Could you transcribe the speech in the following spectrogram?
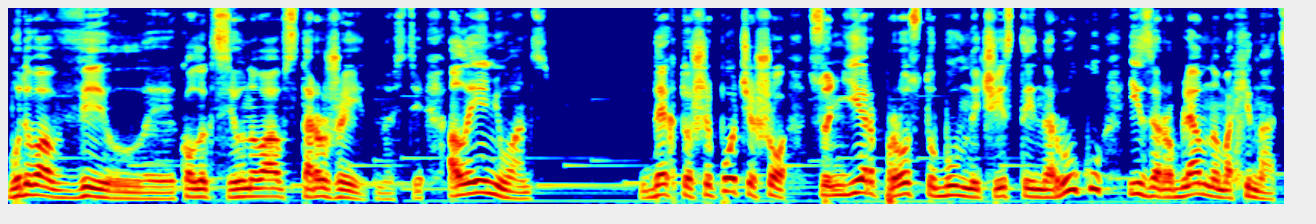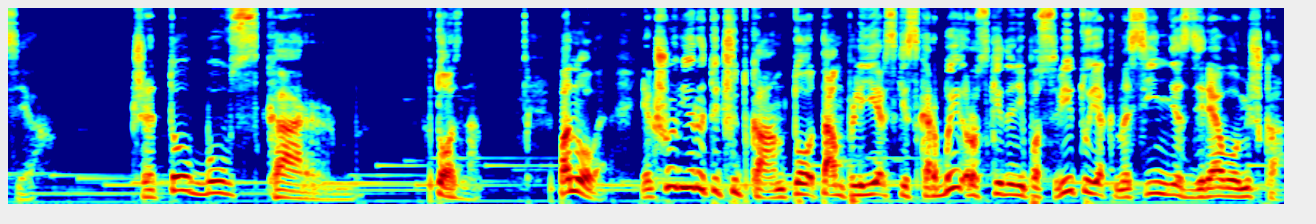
будував вілли, колекціонував старожитності. Але є нюанс. Дехто шепоче, що Соньєр просто був нечистий на руку і заробляв на махінаціях. Чи то був скарб? Хто зна. Панове, якщо вірити чуткам, то тамплієрські скарби розкидані по світу як насіння з дірявого мішка.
